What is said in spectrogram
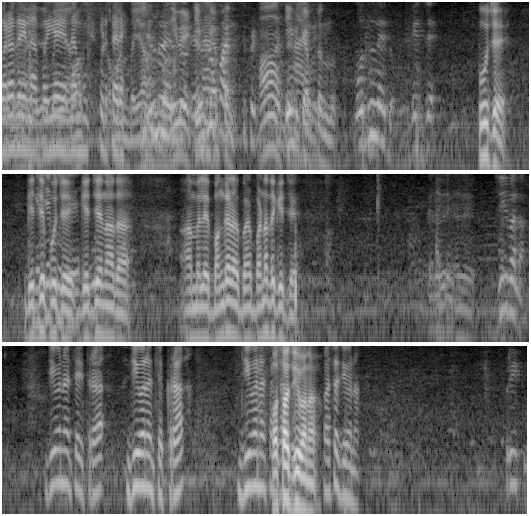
ಬರೋದೇ ಇಲ್ಲ ಭಯ ಎಲ್ಲ ಮುಗಿಸ್ಬಿಡ್ತಾರೆ. ಟೀಮ್ ಕ್ಯಾಪ್ಟನ್ ಮೊದಲನೇದು ಗೆಜ್ಜೆ. ಪೂಜೆ. ಗೆಜ್ಜೆ ಪೂಜೆ. ಗೆಜ್ಜೆನಾದ ಆಮೇಲೆ ಬಂಗಾರ ಬ- ಬಣ್ಣದ ಗೆಜ್ಜೆ. ಜೀವನ. ಜೀವನ ಚೈತ್ರ ಜೀವನ ಚಕ್ರ ಜೀವನ ಸಂಗಾತಿ. ಹೊಸ ಜೀವನ. ಹೊಸ ಜೀವನ. ಪ್ರೀತಿ.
